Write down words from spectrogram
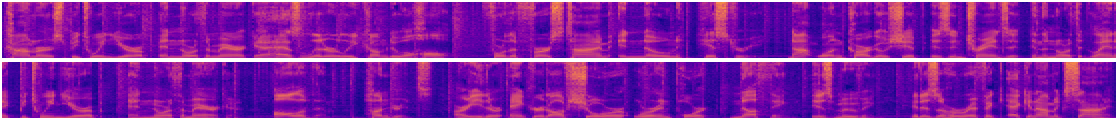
Commerce between Europe and North America has literally come to a halt for the first time in known history. Not one cargo ship is in transit in the North Atlantic between Europe and North America. All of them Hundreds are either anchored offshore or in port. Nothing is moving. It is a horrific economic sign,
